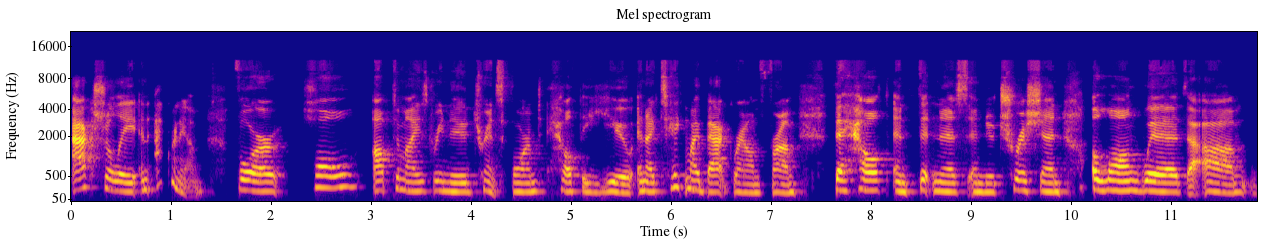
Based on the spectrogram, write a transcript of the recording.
actually an acronym for whole, optimized, renewed, transformed, healthy you. And I take my background from the health and fitness and nutrition, along with um,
